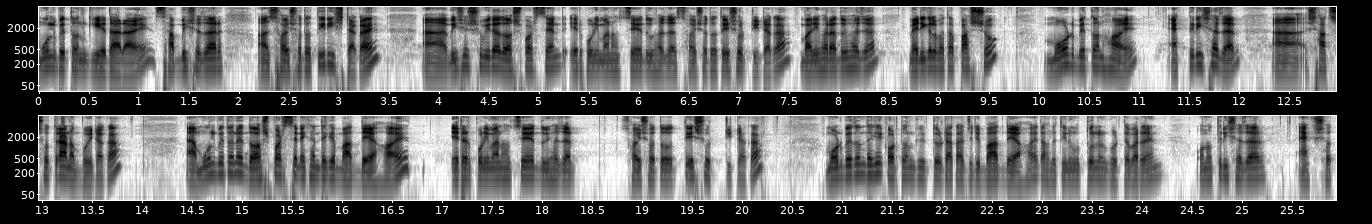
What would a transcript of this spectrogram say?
মূল বেতন গিয়ে দাঁড়ায় ছাব্বিশ হাজার ছয়শত তিরিশ টাকায়। বিশেষ সুবিধা দশ পার্সেন্ট, এর পরিমাণ হচ্ছে দু হাজার ছয়শত তেষট্টি টাকা। বাড়ি ভাড়া দুই হাজার, মেডিকেল ভাতা পাঁচশো, মোট বেতন হয় একত্রিশ হাজার সাতশো তিরানব্বই টাকা। মূল বেতনের দশ পার্সেন্ট এখান থেকে বাদ দেওয়া হয়, এটার পরিমাণ হচ্ছে দুই হাজার ছয়শত তেষট্টি টাকা। মোট বেতন থেকে কর্তনকৃত টাকা যদি বাদ দেওয়া হয়, তাহলে তিনি উত্তোলন করতে পারেন উনত্রিশ হাজার একশত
